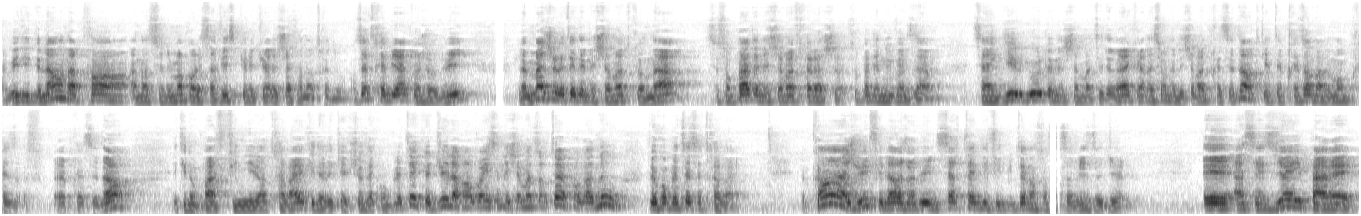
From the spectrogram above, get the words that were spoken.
Rabbi dit là, on apprend un enseignement pour le service spirituel de chacun d'entre nous. On sait très bien qu'aujourd'hui, la majorité des neshamot qu'on a, ce ne sont pas des neshamot relachot, ce ne sont pas des nouvelles âmes. C'est un gilgul de neshamot, c'est des réincarnations des neshamot précédentes qui étaient présentes dans le monde euh, précédent et qui n'ont pas fini leur travail, qui avaient quelque chose à compléter, que Dieu leur a envoyé ces neshamot sur terre pour à nous de compléter ce travail. Quand un juif il a aujourd'hui une certaine difficulté dans son service de Dieu, et à ses yeux il paraît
